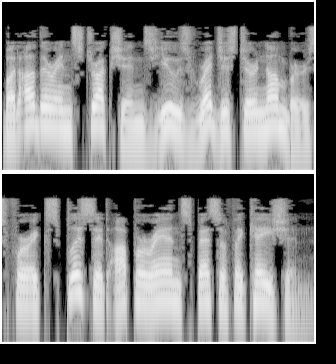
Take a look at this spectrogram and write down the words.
but other instructions use register numbers for explicit operand specification.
